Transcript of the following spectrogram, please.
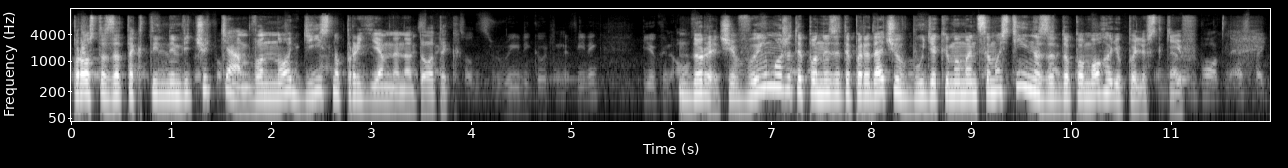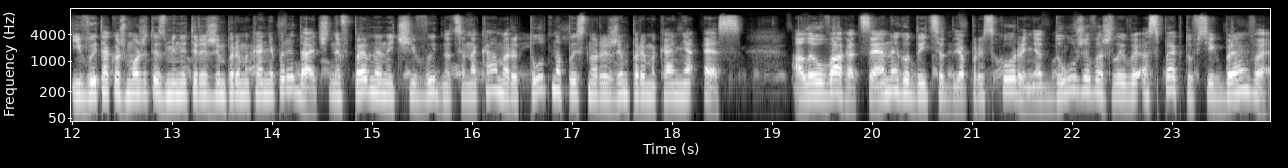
просто за тактильним відчуттям. Воно дійсно приємне на дотик. До речі, ви можете понизити передачу в будь-який момент самостійно за допомогою пелюстків. І ви також можете змінити режим перемикання передач. Не впевнений, чи видно це на камери. Тут написано режим перемикання S. Але увага, це не годиться для прискорення. Дуже важливий аспект у всіх BMW.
